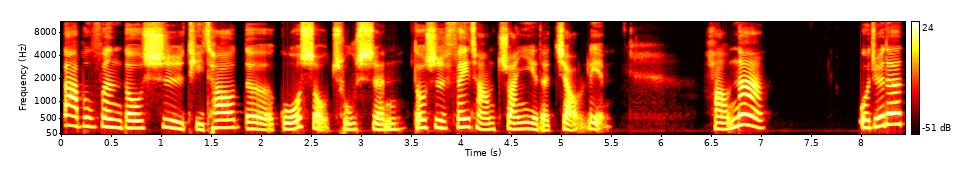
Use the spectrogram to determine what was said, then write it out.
大部分都是体操的国手出身，都是非常专业的教练。好，那我觉得。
